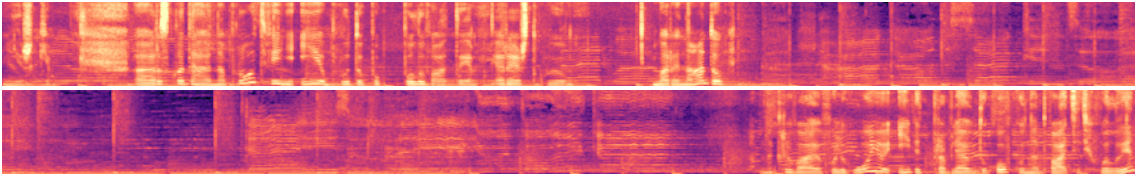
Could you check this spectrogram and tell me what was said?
ніжки. Е, Розкладаю на противінь і буду по- поливати решткою маринаду. Накриваю фольгою і відправляю в духовку на 20 хвилин.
